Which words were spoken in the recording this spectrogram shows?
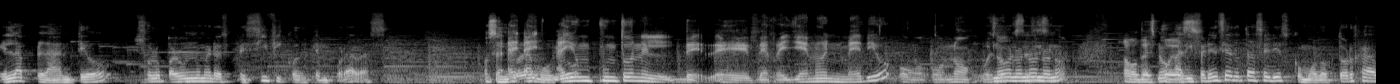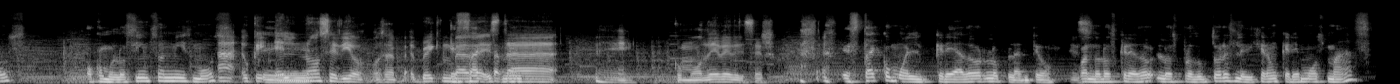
Él la planteó solo para un número específico de temporadas. O sea, ¿hay, un punto en el de, de- de relleno en medio o, o no? ¿O es lo No, no, no, no, no. No, después. a diferencia de otras series como Doctor House o como Los Simpson mismos. Ah, ok, eh, él no se dio. O sea, Breaking Bad está eh, como debe de ser. está como el creador lo planteó. Eso. Cuando los creador, los productores le dijeron queremos más,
